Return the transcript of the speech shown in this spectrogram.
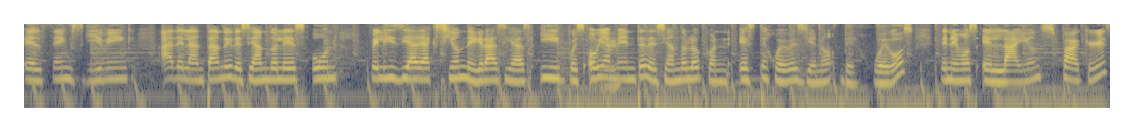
el Thanksgiving adelantando y deseándoles un feliz día de acción de gracias y pues obviamente deseándolo con este jueves lleno de juegos. Tenemos el Lions Packers,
